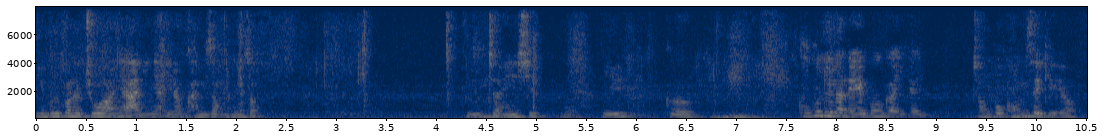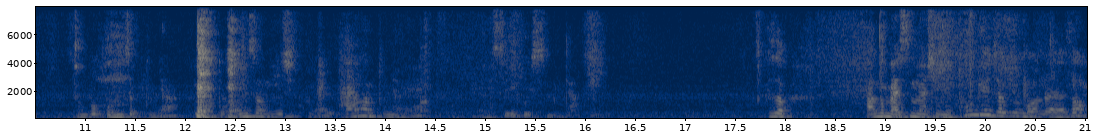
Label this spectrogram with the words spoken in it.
이 물건을 좋아하냐 아니냐 이런 감성 분석. 문자 인식. 뭐 이그 구글이나 네이버가 이게 정보 검색이에요. 정보 검색 분야 또 음성 인식 분야 다양한 분야에 예, 쓰이고 있습니다. 그래서 방금 말씀하신 이 통계적인 언어에서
